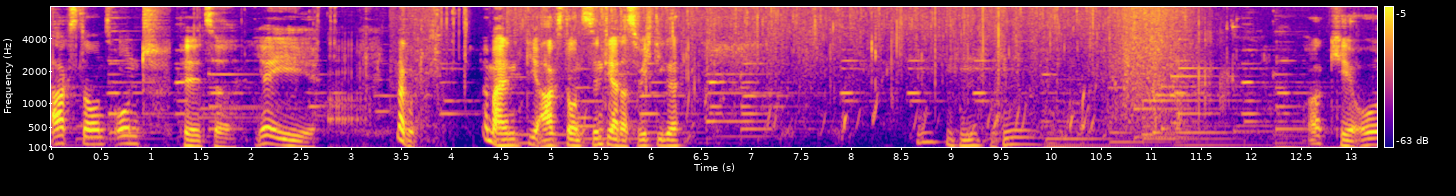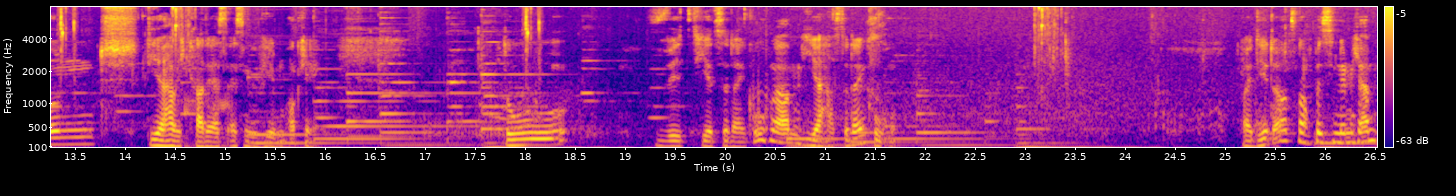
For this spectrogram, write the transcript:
Arkstones und Pilze. Yay. Na gut. Immerhin, die Arkstones sind ja das Wichtige. Okay, und dir habe ich gerade erst Essen gegeben. Okay. Du willst jetzt deinen Kuchen haben. Hier hast du deinen Kuchen. Bei dir dauert es noch ein bisschen, nehme ich an.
